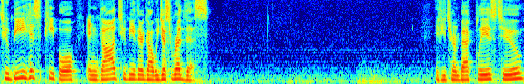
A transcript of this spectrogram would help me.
to be His people and God to be their God. We just read this. If you turn back, please, to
